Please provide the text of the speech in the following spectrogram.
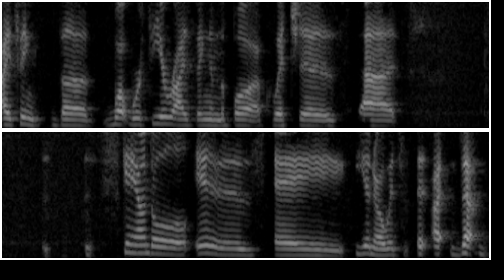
I think the what we're theorizing in the book, which is that scandal is a you know it's it, I, that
